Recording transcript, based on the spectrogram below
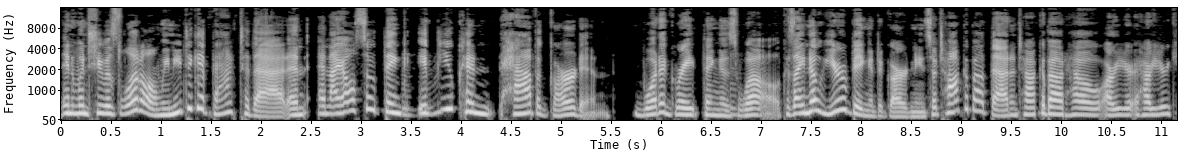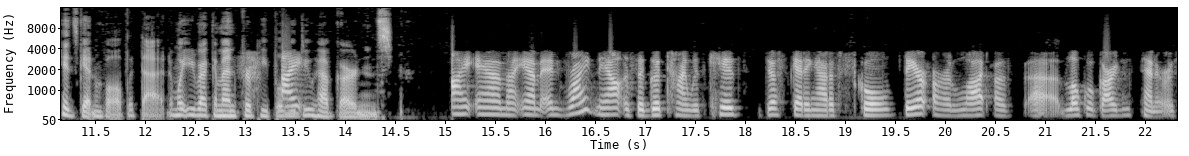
and when she was little and we need to get back to that and and i also think mm-hmm. if you can have a garden what a great thing as mm-hmm. well because i know you're being into gardening so talk about that and talk about how are your how your kids get involved with that and what you recommend for people who I, do have gardens i am i am and right now is a good time with kids just getting out of school there are a lot of uh, local garden centers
